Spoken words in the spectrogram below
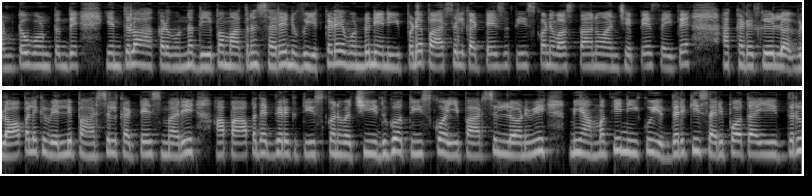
అంటూ ఉంటుంది. ఇంతలో అక్కడ ఉన్న దీప మాత్రం సరే నువ్వు ఇక్కడే ఉండు నేను ఇప్పుడే పార్సిల్ కట్టేసి తీసుకొని వస్తాను అని చెప్పేసి అయితే అక్కడికి లోపలికి వెళ్ళి పార్సిల్ కట్టేసి మరి ఆ పాప దగ్గరికి తీసుకొని వచ్చి ఇదిగో తీసుకో ఈ పార్సిల్లోనివి మీ అమ్మకి నీకు ఇద్దరికీ సరిపోతాయి. ఇద్దరు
